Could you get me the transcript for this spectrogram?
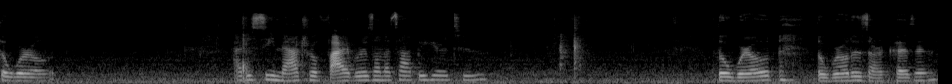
the world. I just see natural fibers on the top of here too. The world, the world is our cousin.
